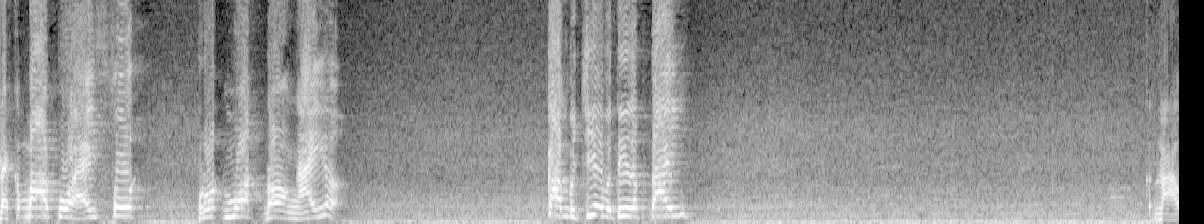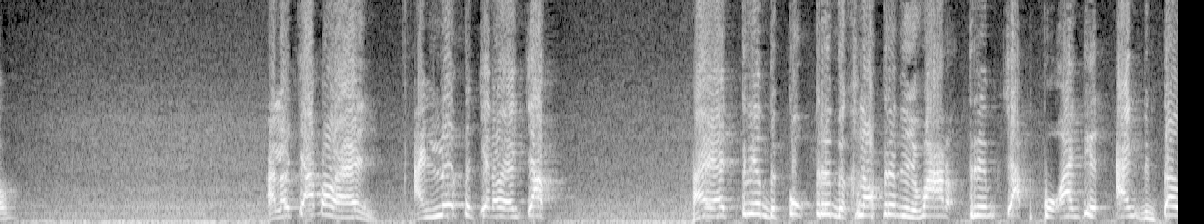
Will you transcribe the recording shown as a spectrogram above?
ដែលក្បាលពួកឯងសូត្ររត់មាត់ដល់ថ្ងៃកម្ពុជាប្រទេសតៃក្តៅឥឡូវចាប់មកឯងអញលើកទឹកចិត្តឲ្យអញចាប់ហើយអញត្រៀមទៅគុកត្រៀមទៅខ្នោះត្រៀមទៅចង្វាត្រៀមចាប់ពួកអញទៀតអញនឹងទៅ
